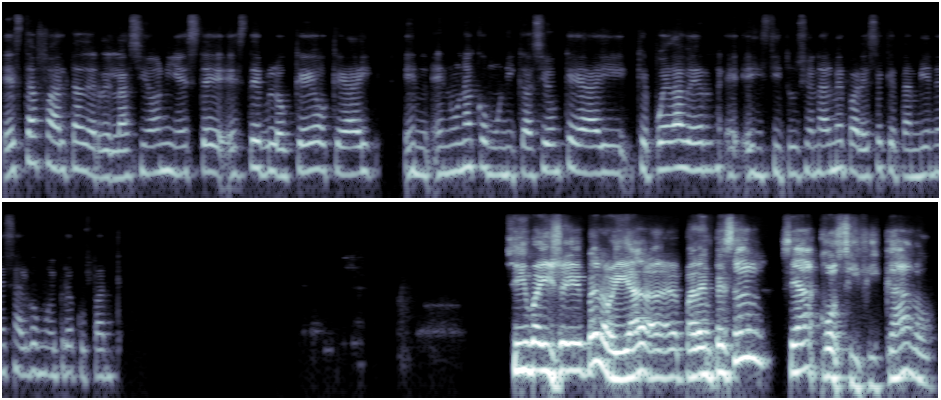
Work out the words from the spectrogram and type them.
esta falta de relación y este, este bloqueo que hay en, en, una comunicación que hay, que pueda haber eh, e institucional, me parece que también es algo muy preocupante. Sí, bueno, y para empezar, se ha cosificado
